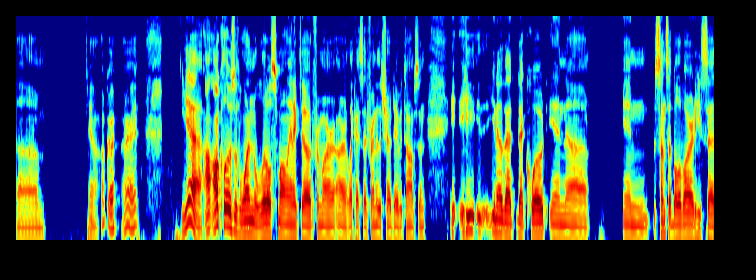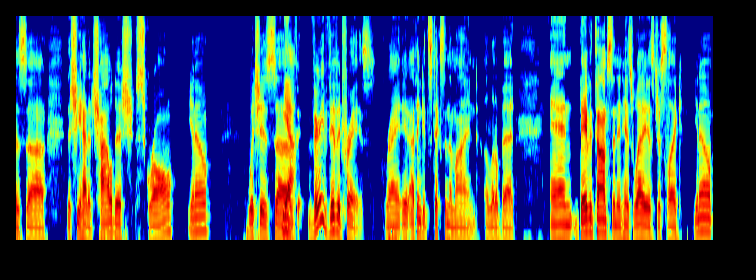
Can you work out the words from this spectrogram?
Um, yeah. Okay. All right. Yeah, I'll, I'll close with one little small anecdote from our, our, like I said, friend of the show, David Thomson. He, he you know, that that quote in uh, in Sunset Boulevard. He says uh, that she had a childish scrawl. You know, which is uh, Yeah. very vivid phrase, right? It, I think it sticks in the mind a little bit. And David Thomson, in his way, is just like, you know,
